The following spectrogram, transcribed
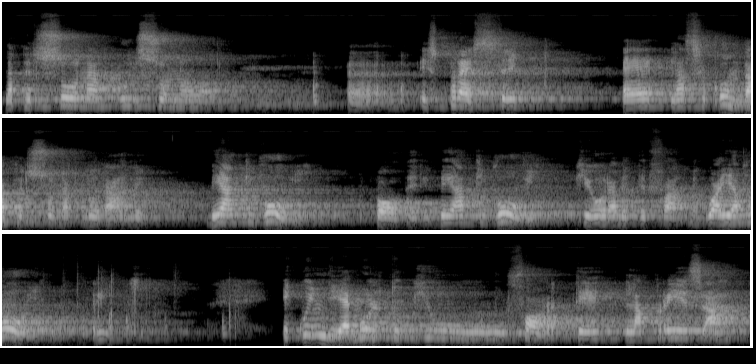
la persona a cui sono eh, espresse è la seconda persona plurale. Beati voi, poveri, beati voi, che ora avete fame, guai a voi ricchi. E quindi è molto più forte la presa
